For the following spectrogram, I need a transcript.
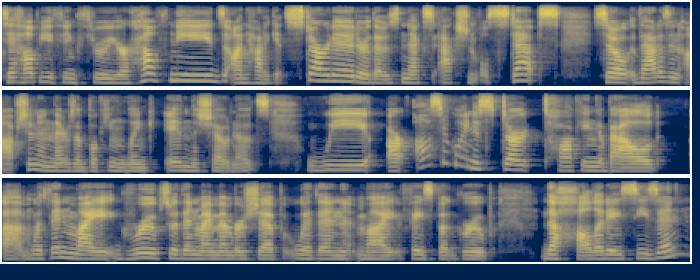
to help you think through your health needs on how to get started or those next actionable steps. So, that is an option, and there's a booking link in the show notes. We are also going to start talking about um, within my groups, within my membership, within my Facebook group, the holiday season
